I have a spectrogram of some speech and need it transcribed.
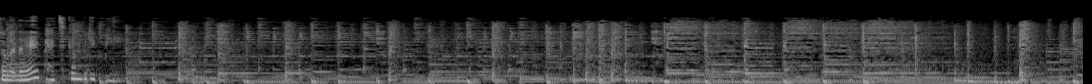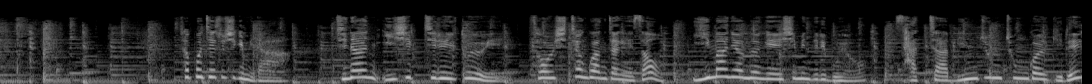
정하나의 발칙한 브리핑. 첫 번째 소식입니다. 지난 27일 토요일 서울시청 광장에서 2만여 명의 시민들이 모여 4차 민중총궐기를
